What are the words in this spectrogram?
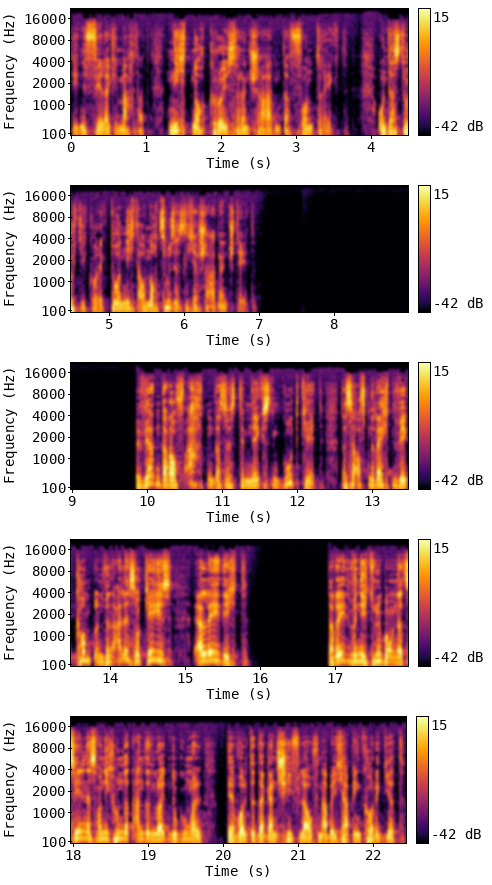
die den Fehler gemacht hat, nicht noch größeren Schaden davonträgt und dass durch die Korrektur nicht auch noch zusätzlicher Schaden entsteht. Wir werden darauf achten, dass es dem Nächsten gut geht, dass er auf den rechten Weg kommt und wenn alles okay ist, erledigt. Da reden wir nicht drüber und erzählen es auch nicht hundert anderen Leuten. Du guck mal, der wollte da ganz schief laufen, aber ich habe ihn korrigiert.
